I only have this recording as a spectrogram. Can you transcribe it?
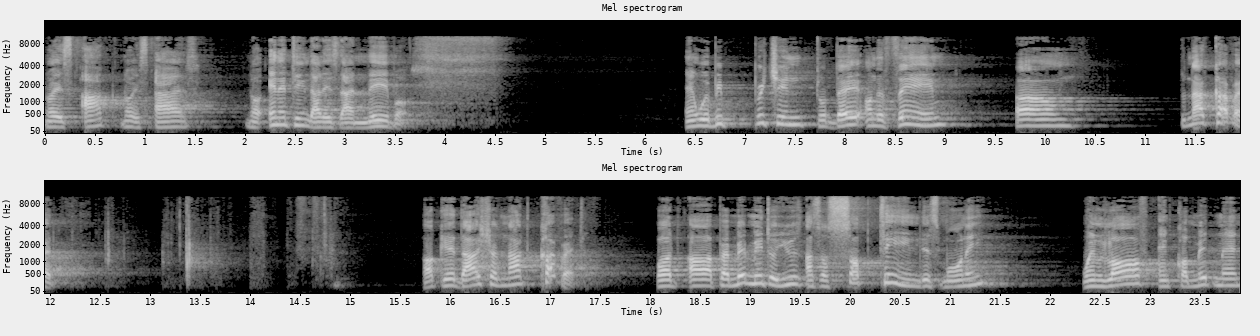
nor his ox, nor his ass, nor anything that is thy neighbor's. And we'll be preaching today on the theme um, do not covet. Okay, thou shalt not covet. But uh, permit me to use as a sub theme this morning when love and commitment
